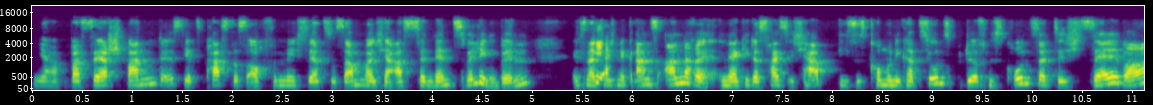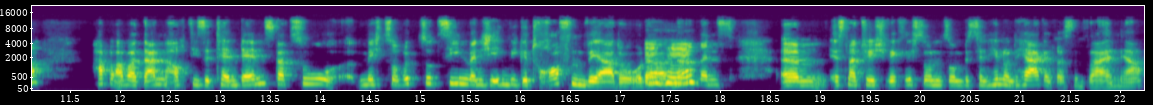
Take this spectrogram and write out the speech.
Ja, was sehr spannend ist, jetzt passt es auch für mich sehr zusammen, weil ich ja Aszendent Zwilling bin, ist natürlich ja. eine ganz andere Energie. Das heißt, ich habe dieses Kommunikationsbedürfnis grundsätzlich selber, habe aber dann auch diese Tendenz dazu, mich zurückzuziehen, wenn ich irgendwie getroffen werde oder mhm. ne, wenn es ähm, ist natürlich wirklich so, so ein bisschen hin und her gerissen sein, ja.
